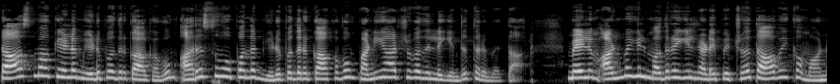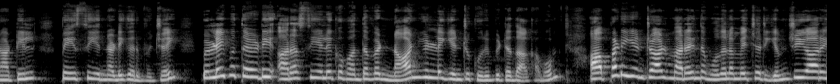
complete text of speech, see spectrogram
டாஸ்மாக் ஏலம் எடுப்பதற்காகவும் அரசு ஒப்பந்தம் எடுப்பதற்காகவும் பணியாற்றுவதில்லை என்று தெரிவித்தார். மேலும் அண்மையில் மதுரையில் நடைபெற்ற தாவைக்க மாநாட்டில் பேசிய நடிகர் விஜய் பிழைப்பு தேடி அரசியலுக்கு வந்தவன் நான் இல்லை என்று குறிப்பிட்டதாகவும் அப்படியென்றால் மறைந்த முதலமைச்சர் எம்ஜிஆரை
